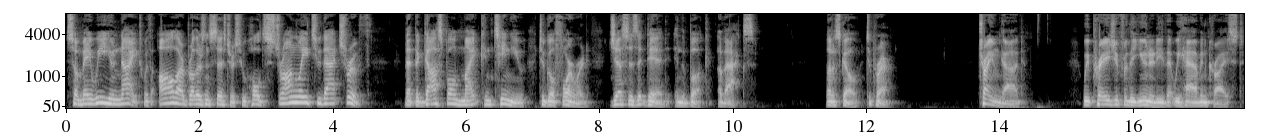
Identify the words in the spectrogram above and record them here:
So may we unite with all our brothers and sisters who hold strongly to that truth that the gospel might continue to go forward, just as it did in the book of Acts. Let us go to prayer. Triune God, we praise you for the unity that we have in Christ.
